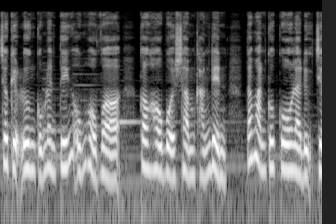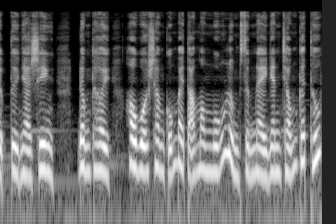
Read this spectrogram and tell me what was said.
Châu Kiệt Luân cũng lên tiếng ủng hộ vợ, còn Hậu Bội Sâm khẳng định tấm ảnh của cô là được chụp từ nhà riêng. Đồng thời, Hậu Bội Sâm cũng bày tỏ mong muốn lùm xùm này nhanh chóng kết thúc.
